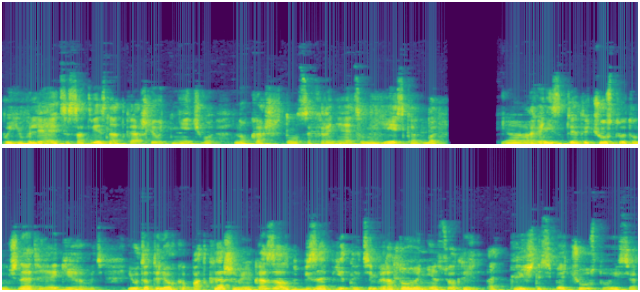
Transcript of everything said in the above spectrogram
появляется. Соответственно, откашливать нечего. Но кашель-то он сохраняется, он есть как бы э, организм-то это чувствует, он начинает реагировать. И вот это легкое подкашивание, казалось бы, безобидное. Температуры нет, все отлично себя чувствуете.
